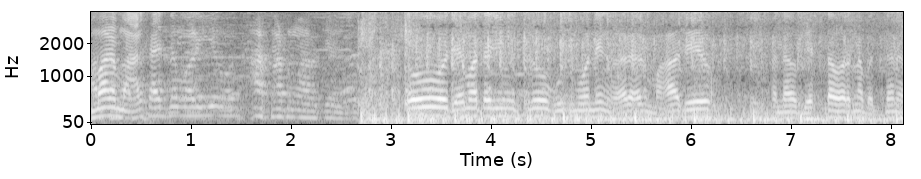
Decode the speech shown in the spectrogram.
મારી સાઈડ નો તમારે મારા સાઈડને મળી ગયો આ શર્ટ મારો છે. તો જય માતાજી મિત્રો ગુડ મોર્નિંગ હર હર મહાદેવ. અને બેસતા બધાને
